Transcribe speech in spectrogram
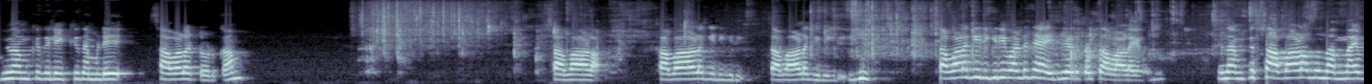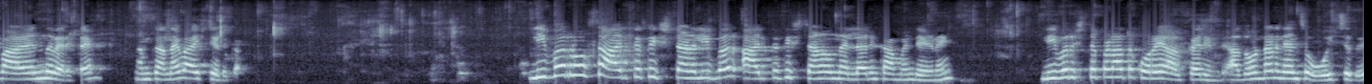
ഇനി നമുക്ക് ഇതിലേക്ക് നമ്മുടെ സവാള ഇട്ട് കൊടുക്കാം. സവാള. സവാള ഗിരിഗിരി. സവാള ഗിരിഗിരി. സവാള ഗിരിഗിരി വേണ്ട ഞാൻ അരിഞ്ഞെടുത്ത സവാളയാണ്. നമുക്ക് സവാള ഒന്ന് നന്നായി വഴന്ന് വരട്ടെ. നമുക്ക് നന്നായി വായിച്ചെടുക്കാം ലിവർ റോസ്റ്റ് ആർക്കൊക്കെ ഇഷ്ടമാണ് ലിവർ ആർക്കൊക്കെ ഇഷ്ടമാണോ എന്ന് എല്ലാവരും കമന്റ് ചെയ്യണേ. ലിവർ ഇഷ്ടപ്പെടാത്ത കുറെ ആൾക്കാരുണ്ട്. അതുകൊണ്ടാണ് ഞാൻ ചോദിച്ചത്.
